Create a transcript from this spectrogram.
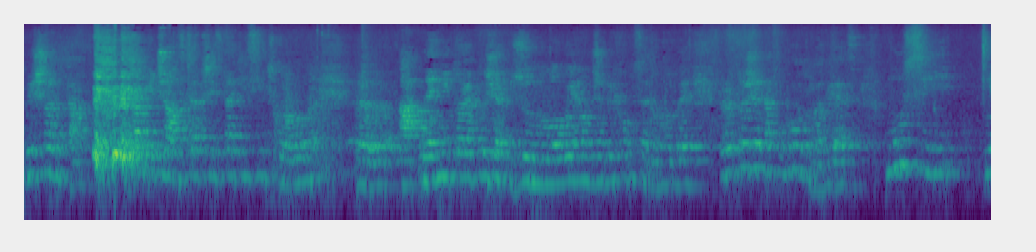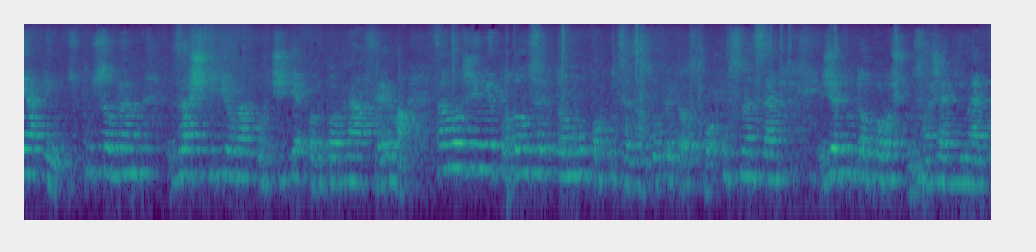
myšlen tak, tam je částka 300 tisíc korun a není to jako, že z nulou, jenom že bychom se dohodli, protože takovouhle věc musí nějakým způsobem zaštiťovat určitě odborná firma. Samozřejmě potom se k tomu, pokud se zastupitelstvo usnesem, že tuto položku zařadíme,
